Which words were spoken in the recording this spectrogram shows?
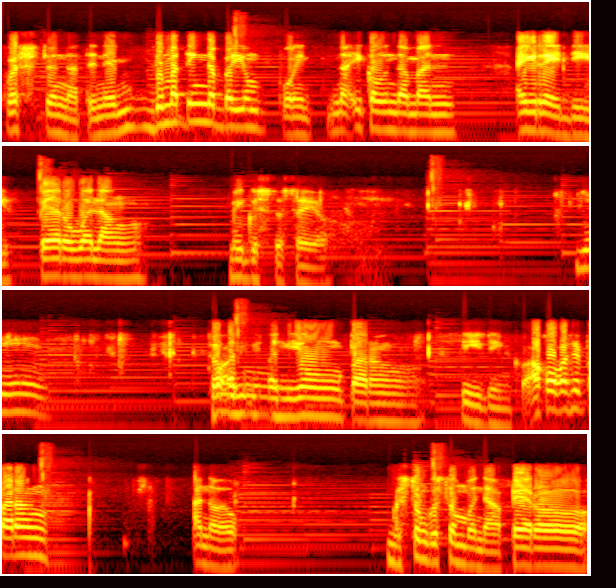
question natin, eh, dumating na ba yung point na ikaw naman ay ready pero walang may gusto sa'yo? Yes. So, ano, ano yung parang feeling ko? Ako kasi parang, ano, gustong gusto mo na, pero,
